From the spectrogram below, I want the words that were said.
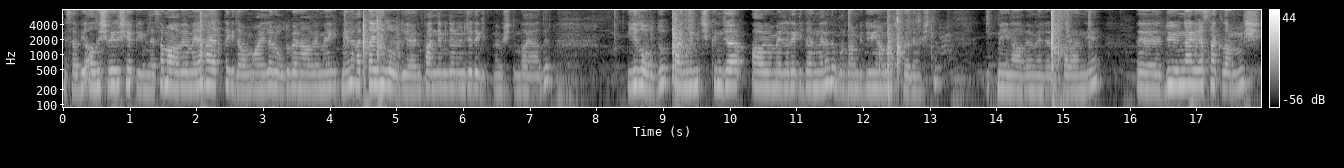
Mesela bir alışveriş yapayım desem AVM'ye hayatta gidemem. Aylar oldu ben AVM'ye gitmeyeli. Hatta yıl oldu yani. Pandemiden önce de gitmemiştim bayağıdır. Yıl oldu. Pandemi çıkınca AVM'lere gidenlere de buradan bir dünyalar söylemiştim. Gitmeyin AVM'lere falan diye. Ee, düğünler yasaklanmış.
